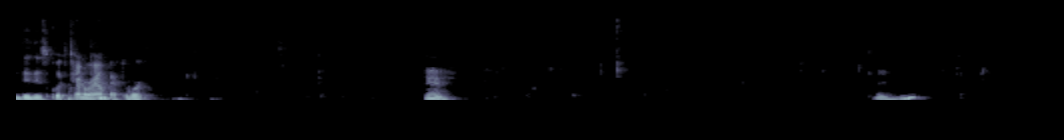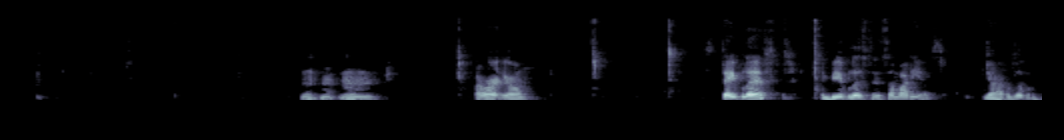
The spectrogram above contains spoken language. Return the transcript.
And do this quick turnaround back to work. Mm. Mm-hmm. Mm-mm-mm. All right, y'all. Stay blessed and be a blessing to somebody else. Y'all have a good one.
